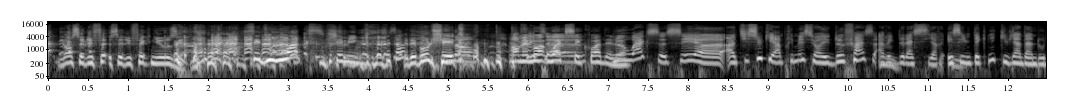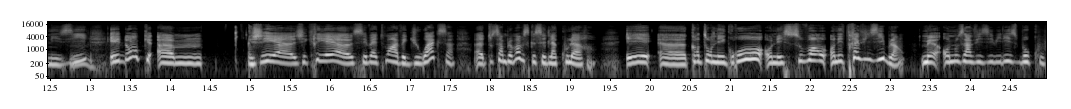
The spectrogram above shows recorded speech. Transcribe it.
Non, c'est du, fa- c'est du fake news. C'est du wax shaming. C'est ça? Et des bullshit. Non. Non, mais fait, moi, euh, wax, c'est quoi Le déjà wax, c'est euh, un tissu qui est imprimé sur les deux faces avec de la cire. Et c'est une technique qui vient d'Indonésie. Et donc, euh, j'ai euh, créé euh, ces vêtements avec du wax, euh, tout simplement parce que c'est de la couleur. Et euh, quand on est gros, on est souvent, on est très visible. hein, mais on nous invisibilise beaucoup.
